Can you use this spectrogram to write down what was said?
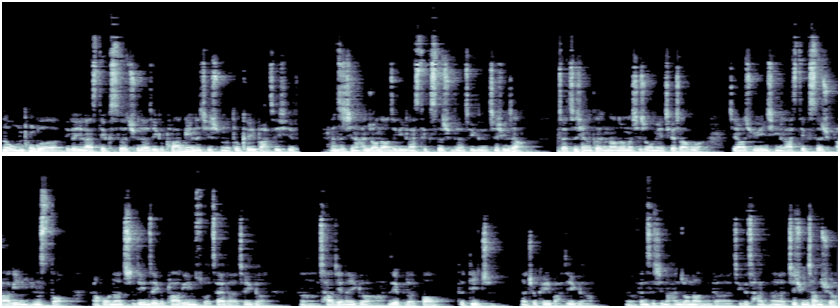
那我们通过这个 Elasticsearch 的这个 plugin 的技术呢，都可以把这些分词器呢安装到这个 Elasticsearch 的这个集群上。在之前的课程当中呢，其实我们也介绍过，只要去运行 Elasticsearch plugin install。然后呢，指定这个 plugin 所在的这个嗯插件的一个 zip 的包的地址，那就可以把这个呃分词器呢安装到你的这个插呃集群上去了。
